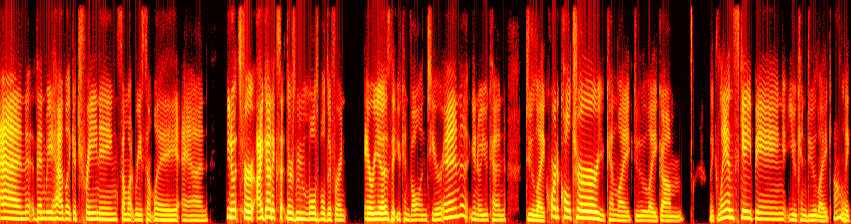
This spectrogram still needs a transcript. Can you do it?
and then we had like a training somewhat recently, and you know, it's for I got accept. There's multiple different areas that you can volunteer in. You know, you can do like horticulture, you can like do like um like landscaping, you can do like Oh. like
